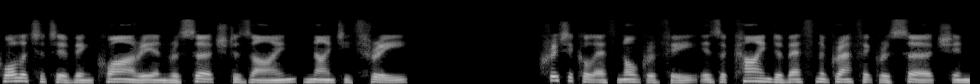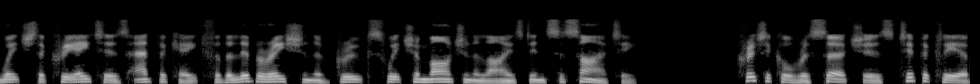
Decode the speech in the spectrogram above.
Qualitative Inquiry and Research Design, 93 Critical ethnography is a kind of ethnographic research in which the creators advocate for the liberation of groups which are marginalized in society. Critical researchers typically are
